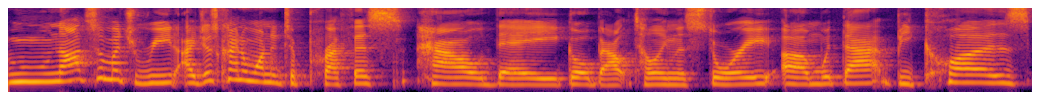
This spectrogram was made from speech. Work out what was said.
not so much read. I just kind of wanted to preface how they go about telling the story um, with that because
